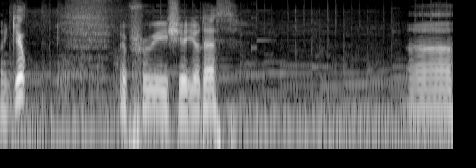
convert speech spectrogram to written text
Thank you. Appreciate your death. Uh...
